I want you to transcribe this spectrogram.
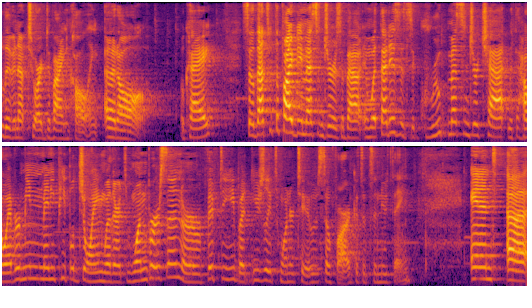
living up to our divine calling at all. Okay? So that's what the five day messenger is about. And what that is, it's a group messenger chat with however many people join, whether it's one person or 50, but usually it's one or two so far because it's a new thing. And uh,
